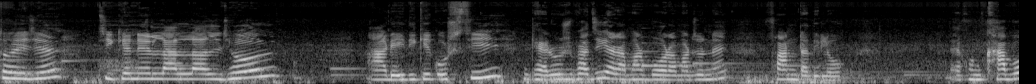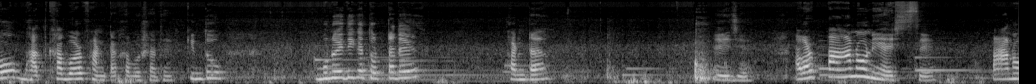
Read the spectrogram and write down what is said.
তো এই যে চিকেনের লাল লাল ঝোল, আর এইদিকে করছি ঢেঁড়স ভাজি, আর আমার বর আমার জন্য ফানটা দিল। এখন খাব, ভাত খাব আর ফানটা খাব সাথে। কিন্তু মনে এইদিকে তোরটা দে, ফানটা। এই যে, আবার পানও নিয়ে আসছে। পানও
